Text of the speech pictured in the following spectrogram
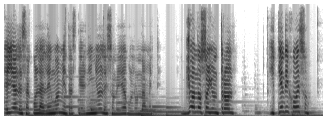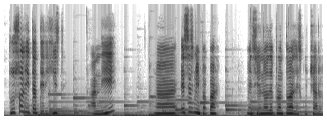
Ella le sacó la lengua mientras que el niño le sonreía burlonamente. Yo no soy un troll. ¿Y quién dijo eso? Tú solita te dijiste. ¿Andy? Ah, ese es mi papá, mencionó de pronto al escucharlo.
